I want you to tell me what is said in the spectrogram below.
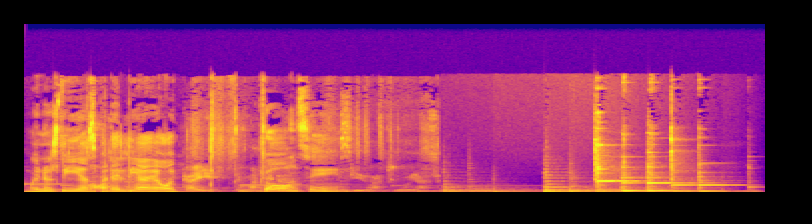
Buenos días para el día de hoy. Entonces,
